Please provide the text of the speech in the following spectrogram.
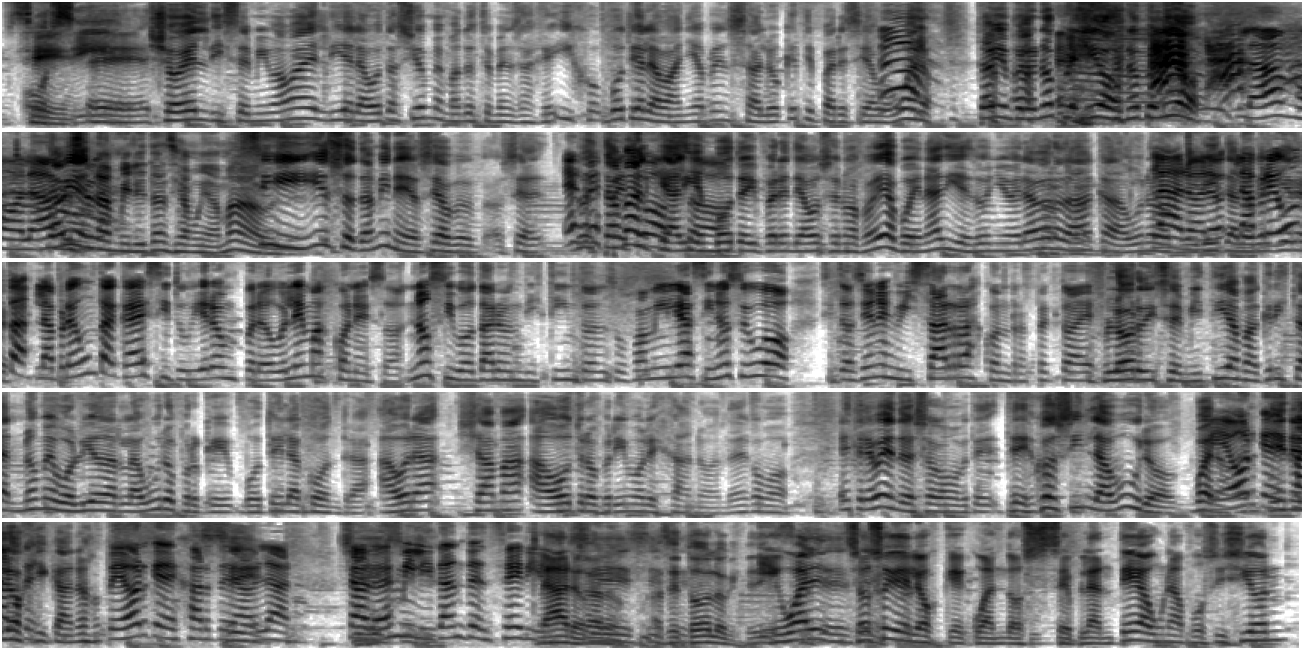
Sí. Oh, sí. Eh, Joel dice, mi mamá el día de la votación me mandó este mensaje. Hijo, vote a la baña, pensalo, ¿qué te parece a vos? Bueno, está bien, pero no peleó, no peleó. La amo, la Está amo. bien. Es una militancia muy amable. Sí, eso también es, o sea, o sea Es no está mal que alguien vote diferente a vos en una familia, porque nadie es dueño de la verdad, claro. cada uno Claro, lo- la, lo que pregunta, la pregunta acá es si tuvieron problemas con eso. No si votaron distinto en su familia, sino si hubo situaciones bizarras con respecto a quiere. eso. Flor dice, mi tía macrista no me volvió a dar laburo porque voté la contra. Ahora llama a otro primo lejano. ¿entendés? Como, es tremendo eso, como te, te dejó sin laburo. Bueno, Peor que tiene dejarte- lógica, ¿no? Peor que dejarte de hablar. Claro, Sí, es sí, militante en serio. Claro. Claro, hace sí. todo lo que dice. Igual Sí, yo sí. soy de los que cuando se plantea una posición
